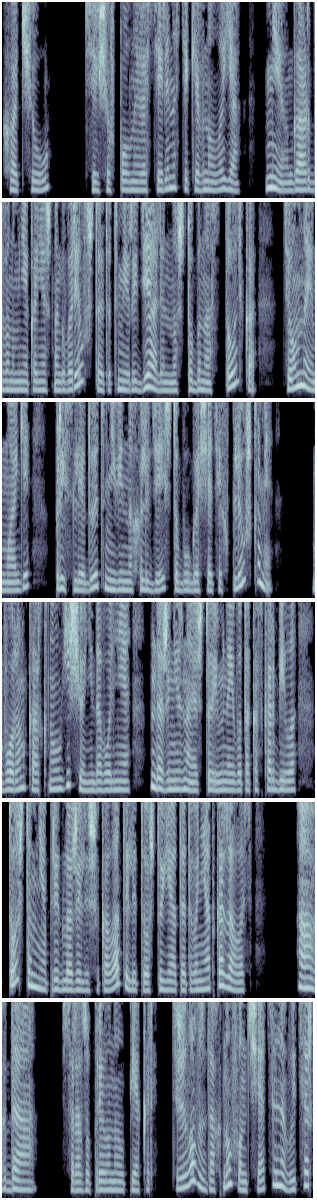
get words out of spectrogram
«Хочу». Все еще в полной растерянности кивнула я. «Не, Гардван мне, конечно, говорил, что этот мир идеален, но чтобы настолько темные маги преследуют невинных людей, чтобы угощать их плюшками?» Ворон каркнул еще недовольнее, даже не зная, что именно его так оскорбило. То, что мне предложили шоколад, или то, что я от этого не отказалась? «Ах, да», — сразу приуныл пекарь. Тяжело вздохнув, он тщательно вытер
